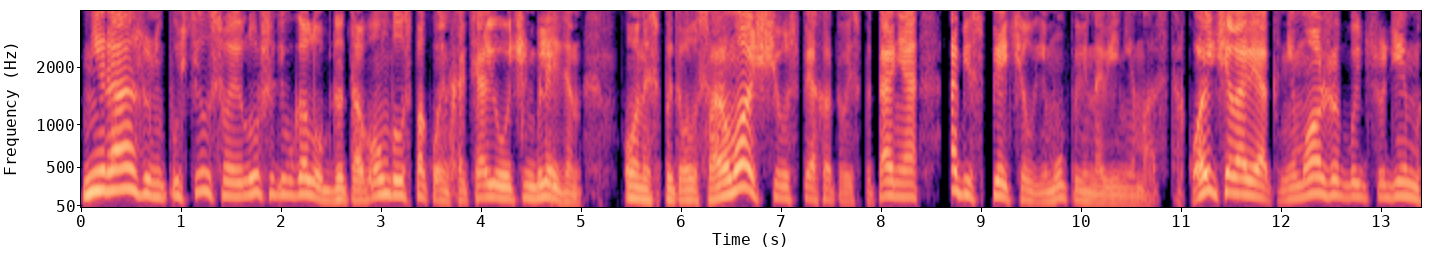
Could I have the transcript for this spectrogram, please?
ни разу не пустил своей лошади в галоп. До того он был спокоен, хотя и очень бледен. Он испытывал свою мощь, и успех этого испытания обеспечил ему повиновение масс. Такой человек не может быть судим,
